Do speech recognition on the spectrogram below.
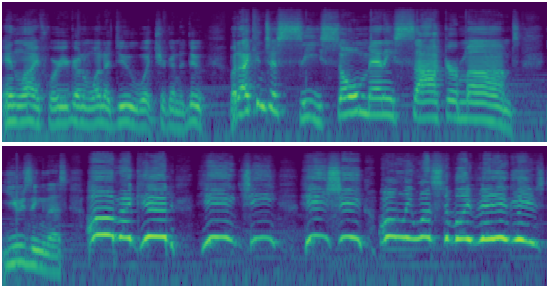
in life where you're going to want to do what you're going to do. But I can just see so many soccer moms using this. Oh, my kid, he, she, he, she only wants to play video games.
